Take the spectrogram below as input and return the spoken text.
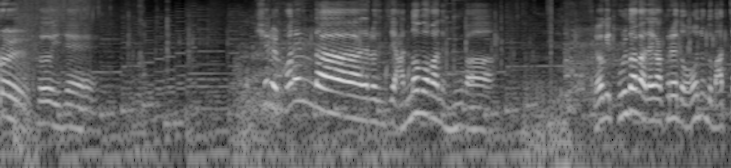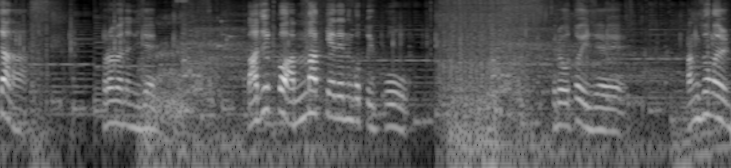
요거를 그 이제 뭐 키를 꺼낸다든지 안 넘어가는 이유가 여기 돌다가 내가 그래도 어느 정도 맞잖아. 그러면은 이제 맞을 거 안 맞게 되는 것도 있고 그리고 또 이제 방송을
